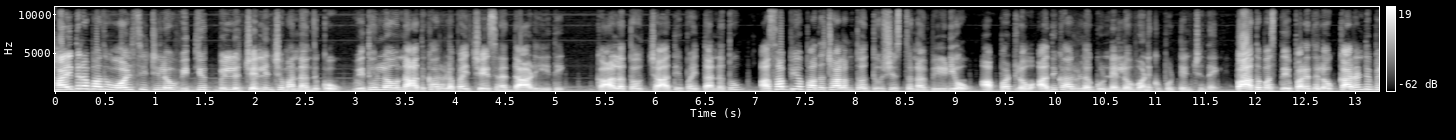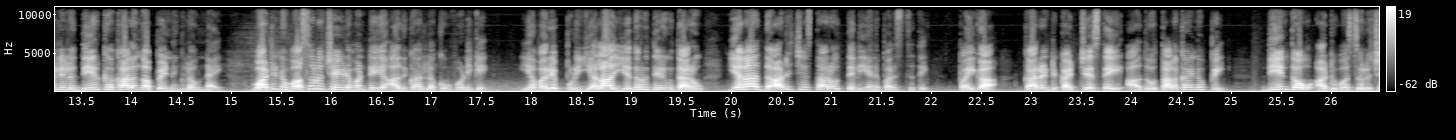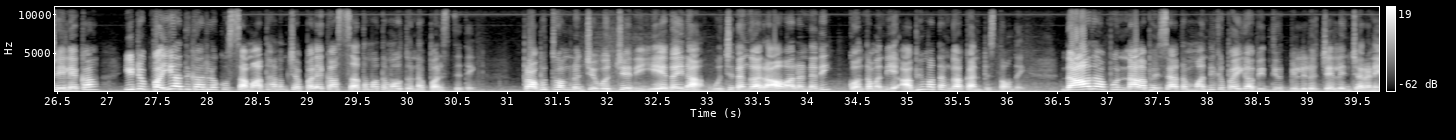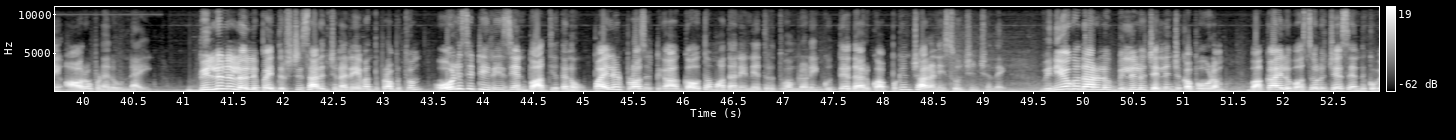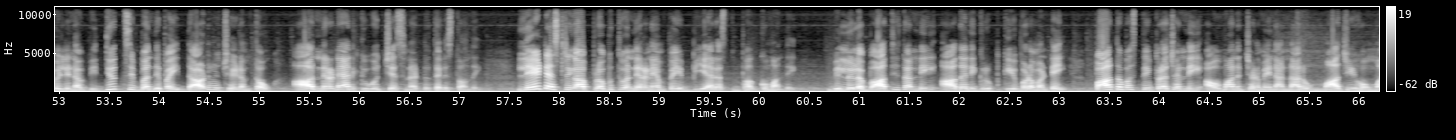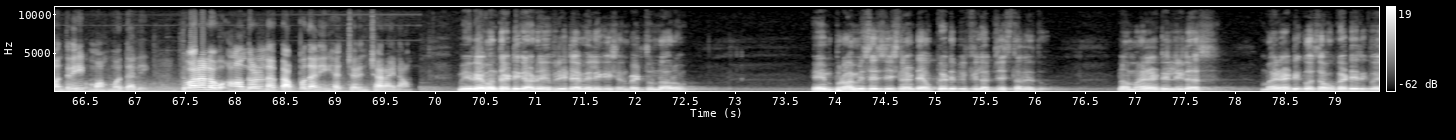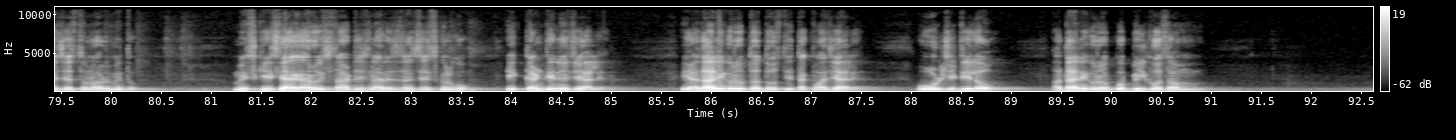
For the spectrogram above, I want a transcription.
హైదరాబాద్ ఓల్డ్ సిటీలో విద్యుత్ బిల్లు చెల్లించమన్నందుకు విధుల్లో ఉన్న అధికారులపై చేసిన దాడి ఇది. కాళ్ళతో ఛాతీపై తన్నుతూ అసభ్య పదజాలంతో దూషిస్తున్న వీడియో అప్పట్లో అధికారుల గుండెల్లో వణుకు పుట్టించింది. పాతబస్తీ పరిధిలో కరెంటు బిల్లులు దీర్ఘకాలంగా పెండింగ్లో ఉన్నాయి. వాటిని వసూలు చేయడం అంటే అధికారులకు వణికే. ఎవరెప్పుడు ఎలా ఎదురు తిరుగుతారో ఎలా దాడి చేస్తారో తెలియని పరిస్థితి. పైగా కరెంటు కట్ చేస్తే అదో తలకాయ నొప్పి. దీంతో అటు వసూలు చేయలేక ఇటు పై అధికారులకు సమాధానం చెప్పలేక సతమతమవుతున్న పరిస్థితి. ప్రభుత్వం నుంచి వచ్చేది ఏదైనా ఉచితంగా రావాలన్నది కొంతమంది అభిమతంగా కనిపిస్తోంది. దాదాపు నలభై శాతం మందికి పైగా విద్యుత్ బిల్లులు చెల్లించారనే ఆరోపణలు ఉన్నాయి. బిల్లుల లొల్లిపై దృష్టి సారించిన రేవంత్ ప్రభుత్వం ఓల్డ్ సిటీ రీజియన్ బాధ్యతను పైలట్ ప్రాజెక్టుగా గౌతమ్ అదానీ నేతృత్వంలోని గుత్తేదారుకు అప్పగించాలని సూచించింది. వినియోగదారులు బిల్లులు చెల్లించకపోవడం బకాయిలు వసూలు చేసేందుకు వెళ్ళిన విద్యుత్ సిబ్బందిపై దాడులు చేయడంతో ఆ నిర్ణయానికి వచ్చేసినట్టు తెలుస్తోంది. లేటెస్ట్గా ప్రభుత్వ నిర్ణయంపై బీఆర్ఎస్ భగ్గుమంది. బిల్లుల బాధ్యతల్ని ఆదని గ్రూప్కి ఇవ్వడం అంటే పాత బస్తీ ప్రజల్ని అవమానించడమేనన్నారు మాజీ హోంమంత్రి మహమ్మద్ అలీ. త్వరలో ఆందోళన తప్పదని హెచ్చరించారాయన మీ రేవంత్ రెడ్డి గారు ఎవ్రీ టైం ఎలిగేషన్ పెడుతున్నారు. ఏం ప్రామిసెస్ చేసినంటే ఒక్కటి మీ ఫిలప్ చేస్తలేదు. నా మైనార్టీ లీడర్స్ మైనార్టీ కోసం ఒకటి రిక్వెస్ట్ చేస్తున్నారు మీతో. మీ కేసీఆర్ గారు స్టార్ట్ చేసిన రెసిడెన్షియల్ స్కూల్కు ఈ కంటిన్యూ చేయాలి. ఈ అదాని గ్రూప్తో దోస్తీ తక్కువ చేయాలి. ఓల్డ్ సిటీలో అదాని గ్రూప్కు బిల్ కోసం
